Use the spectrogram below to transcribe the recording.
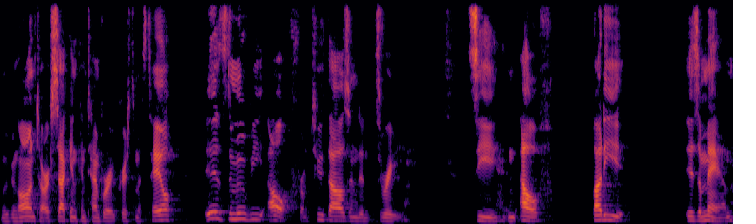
Moving on to our second contemporary Christmas tale is the movie Elf from 2003. See, an Elf, Buddy is a man,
